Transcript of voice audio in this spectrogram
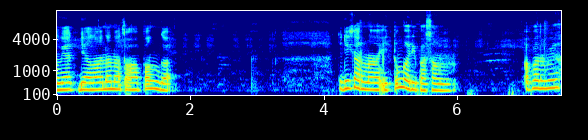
ngeliat jalanan atau apa enggak jadi karena itu nggak dipasang apa namanya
